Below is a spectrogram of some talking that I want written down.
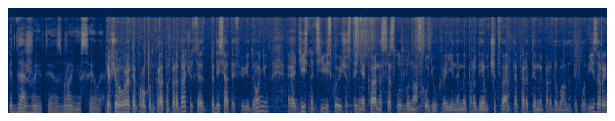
піддержуєте Збройні Сили. Якщо говорити про конкретну передачу, це 50 FPV-дронів. Е, Дійсно, цій військовій частині, яка несе службу на сході України, ми передаємо в четверте. Перед тим ми передавали тепловізори,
